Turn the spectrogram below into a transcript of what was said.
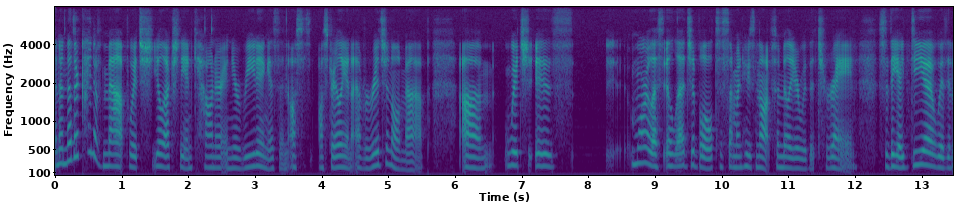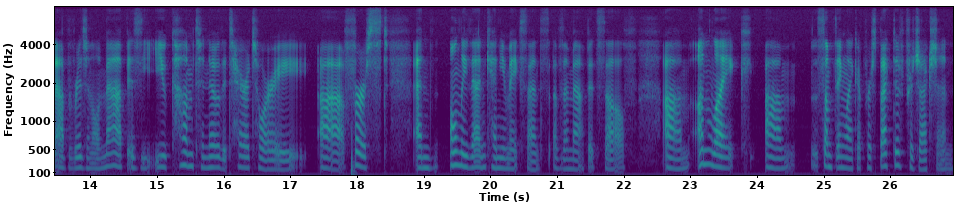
And another kind of map which you'll actually encounter in your reading is an Aus Australian Aboriginal map, um, which is uh, more or less illegible to someone who's not familiar with the terrain. So the idea with an Aboriginal map is you come to know the territory uh, first, and only then can you make sense of the map itself. Um, unlike um, something like a perspective projection,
